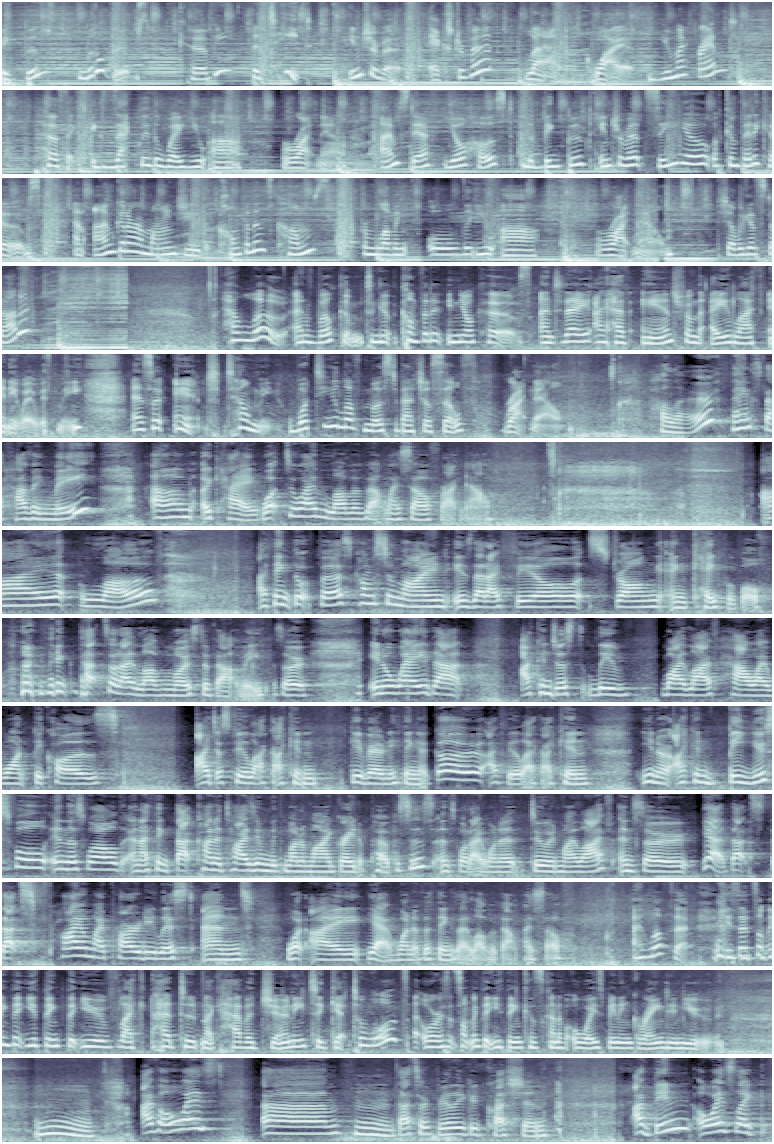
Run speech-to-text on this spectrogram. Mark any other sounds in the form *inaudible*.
Big boobs, little boobs, curvy, petite, introvert, extrovert, loud, quiet. You, my friend? Perfect, exactly the way you are right now. I'm Steph, your host, the big boobed introvert CEO of Confident Curves, and I'm going to remind you that confidence comes from loving all that you are right now. Shall we get started? Hello and welcome to Confident in Your Curves. And today I have Ange from the A Life Anyway with me. And so, Ange, tell me, what do you love most about yourself right now? Hello, thanks for having me. Um, okay, what do I love about myself right now? I love I think that first comes to mind is that I feel strong and capable. *laughs* I think that's what I love most about me. So, in a way that I can just live my life how I want because I just feel like I can give anything a go. I feel like I can, you know, I can be useful in this world. And I think that kind of ties in with one of my greater purposes. And it's what I want to do in my life. And so, yeah, that's, that's high on my priority list and what I, yeah, one of the things I love about myself. I love that. Is that something that you think that you've like had to like have a journey to get towards, or is it something that you think has kind of always been ingrained in you? Mm. I've always um, hmm, that's a really good question. I've been always like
